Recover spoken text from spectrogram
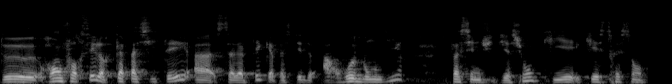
de renforcer leur capacité à s'adapter, capacité de, à rebondir face à une situation qui est, qui est stressante.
